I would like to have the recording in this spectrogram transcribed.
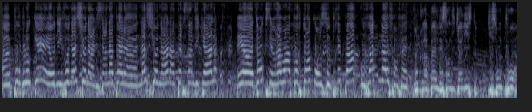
euh, pour bloquer au niveau national. C'est un appel euh, national, intersyndical, et euh, donc c'est vraiment important qu'on se prépare au 29 en fait. Donc l'appel des syndicalistes qui sont pour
